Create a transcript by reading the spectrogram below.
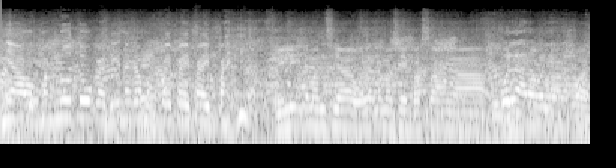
nya og magluto ka di na ka magpay-pay-pay-pay. Dili naman siya, wala naman siya basa nga Wala na, wala pa na. kuwan.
